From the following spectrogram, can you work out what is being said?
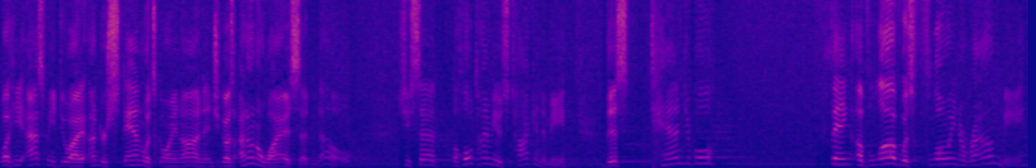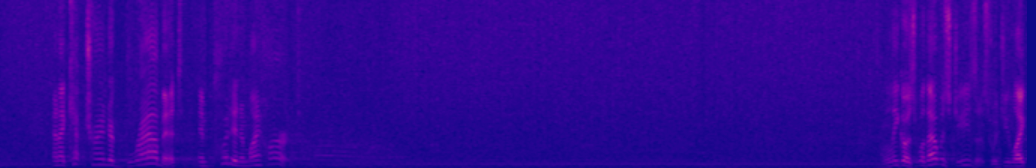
Well, he asked me, Do I understand what's going on? And she goes, I don't know why I said no. She said, The whole time he was talking to me, this tangible thing of love was flowing around me, and I kept trying to grab it and put it in my heart. And Lee goes, Well, that was Jesus. Would you like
